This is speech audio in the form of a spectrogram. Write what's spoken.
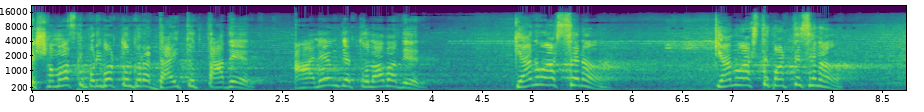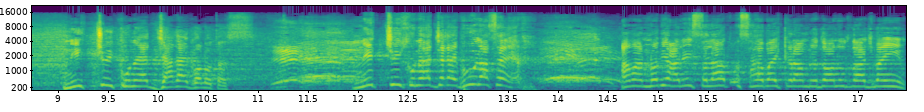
এই সমাজকে পরিবর্তন করার দায়িত্ব তাদের। আলেমদের, তোলাবাদের। কেন আসছে না? কেন আসতে পারতেছে না? নিশ্চয়ই কোনো এক জায়গায় গলত আছে। নিশ্চয়ই কোনো এক জায়গায় ভুল আছে। আমার নবী আলী সাল্লাহ সাহাবাই কালাম রাজমাইন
